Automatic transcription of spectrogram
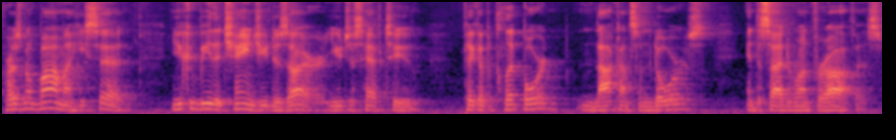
President Obama, he said, "You could be the change you desire. You just have to pick up a clipboard, knock on some doors, and decide to run for office.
